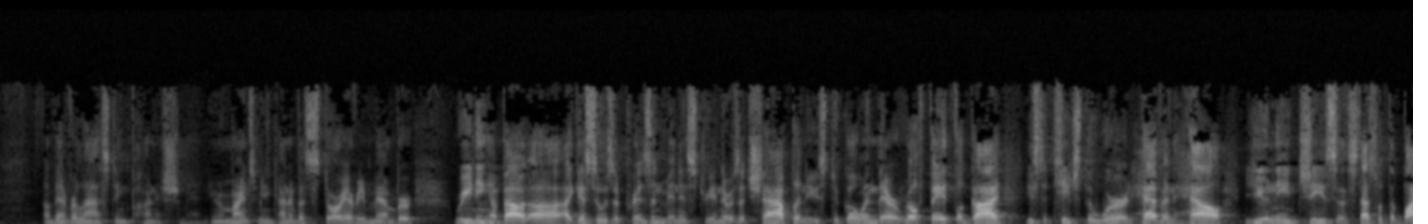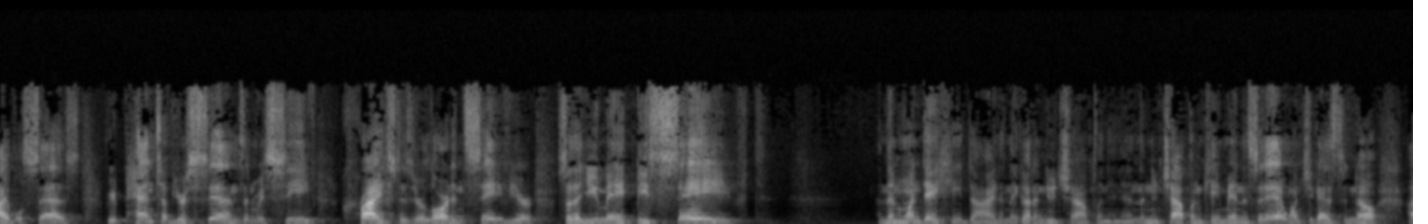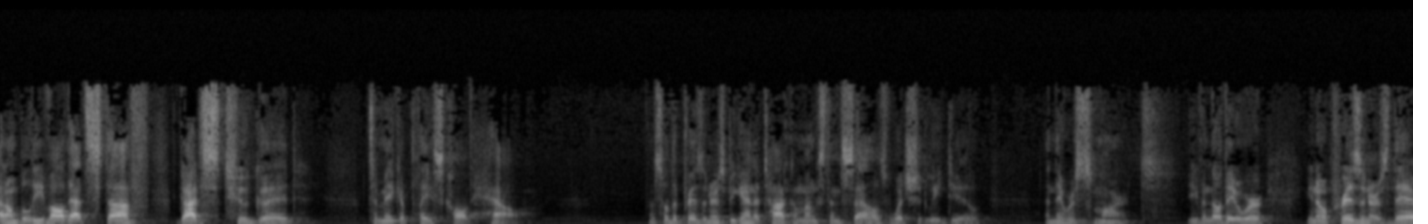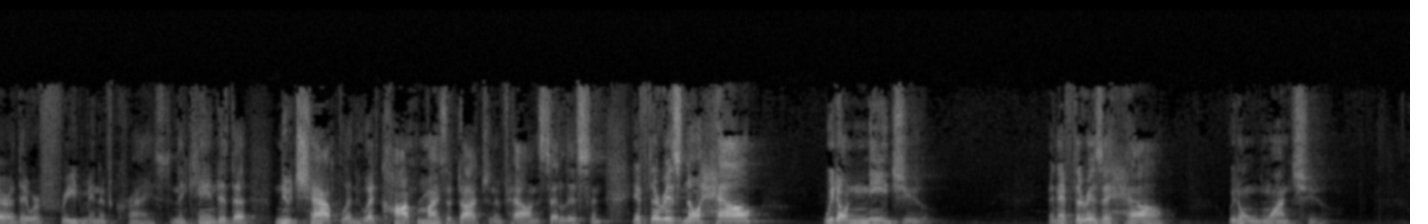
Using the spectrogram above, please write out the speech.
of everlasting punishment. It reminds me kind of a story I remember reading about, uh, I guess it was a prison ministry, and there was a chaplain who used to go in there, a real faithful guy, used to teach the word. Heaven, hell, you need Jesus. That's what the Bible says. Repent of your sins and receive Christ as your Lord and Savior so that you may be saved. And then one day he died, and they got a new chaplain in. And the new chaplain came in and said, Hey, I want you guys to know I don't believe all that stuff. God's too good to make a place called hell. And so the prisoners began to talk amongst themselves, what should we do? And they were smart. Even though they were, you know, prisoners there, they were freedmen of Christ. And they came to the new chaplain who had compromised the doctrine of hell and said, Listen, if there is no hell, we don't need you. And if there is a hell, we don't want you.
